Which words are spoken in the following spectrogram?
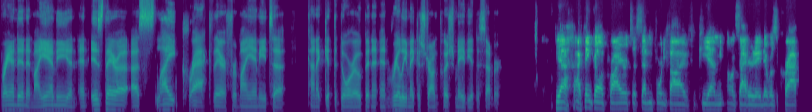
Brandon and Miami, and and is there a, a slight crack there for Miami to kind of get the door open and, and really make a strong push maybe in December? Yeah, I think uh, prior to 7:45 p.m. on Saturday, there was a crack.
